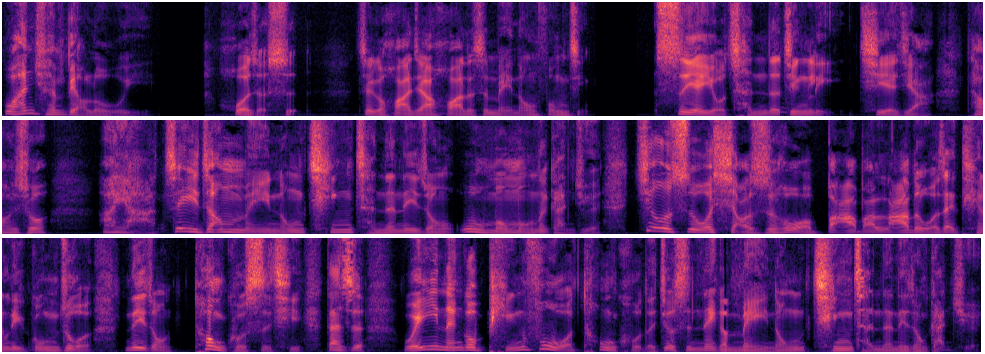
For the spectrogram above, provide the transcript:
完全表露无遗。或者是这个画家画的是美浓风景，事业有成的经理、企业家，他会说：“哎呀，这一张美浓清晨的那种雾蒙蒙的感觉，就是我小时候我爸爸拉着我在田里工作那种痛苦时期。但是唯一能够平复我痛苦的，就是那个美浓清晨的那种感觉。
